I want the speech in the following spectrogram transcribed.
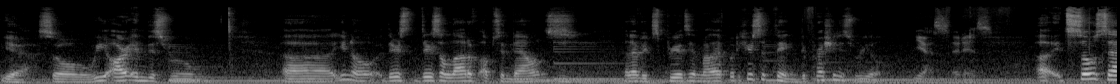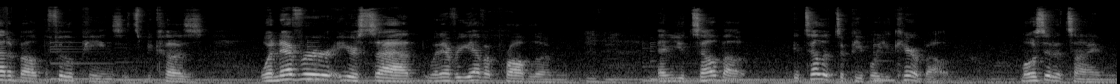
Yeah, so we are in this room. Uh, you know, there's there's a lot of ups and downs Mhm. that I've experienced in my life. But here's the thing: depression is real. Yes, it is. Uh, it's so sad about the Philippines. It's because whenever you're sad, whenever you have a problem, Mm-hmm. and you tell about, you tell it to people you care about. Most of the time,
